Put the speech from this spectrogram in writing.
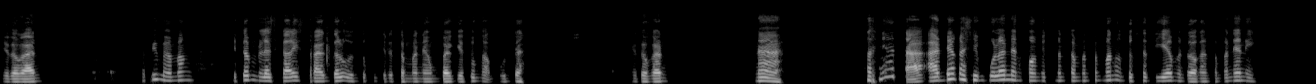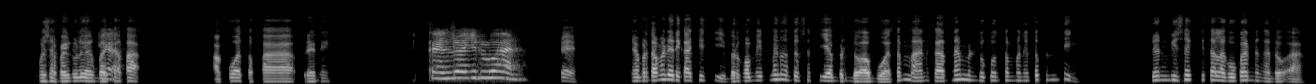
gitu kan. Tapi memang kita melihat sekali struggle untuk menjadi teman yang baik itu nggak mudah gitu kan. Nah ternyata ada kesimpulan dan komitmen teman-teman untuk setia mendoakan temannya nih. Mau siapa dulu yang baca ya. kak? Aku atau kak Breni? Dulu aja duluan. Oke. Yang pertama dari kak Cici berkomitmen untuk setia berdoa buat teman karena mendukung teman itu penting dan bisa kita lakukan dengan doa.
